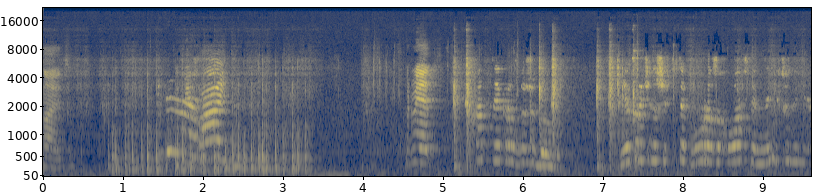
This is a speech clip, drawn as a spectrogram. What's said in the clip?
Знаєте. Бігайте. Привіт. Хат це якраз дуже добре. Я, коротше, на шифті так вора заховався, мене ніхто не є.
